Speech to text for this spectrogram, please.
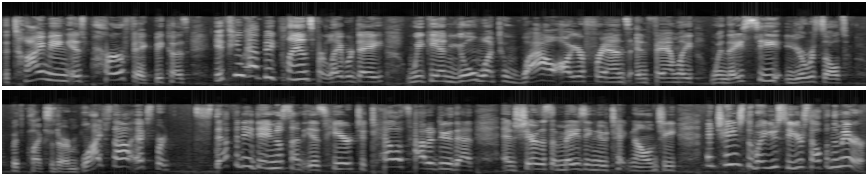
The timing is perfect because if you have big plans for Labor Day weekend, you'll want to wow all your friends and family when they see your results with Plexaderm. Lifestyle expert Stephanie Danielson is here to tell us how to do that and share this amazing new technology and change the way you see yourself in the mirror.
